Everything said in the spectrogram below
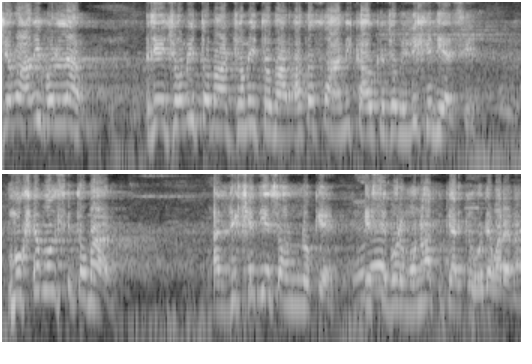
যেমন আমি বললাম যে জমি তোমার জমি তোমার, অথচ আমি কাউকে জমি লিখে দিয়েছি, মুখে বলছি তোমার, আর লিখে দিয়েছে অন্যকে চেয়ে বড় মোনাফিক আর কেউ হতে পারে না।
